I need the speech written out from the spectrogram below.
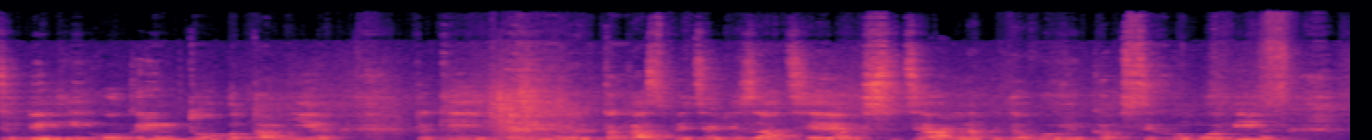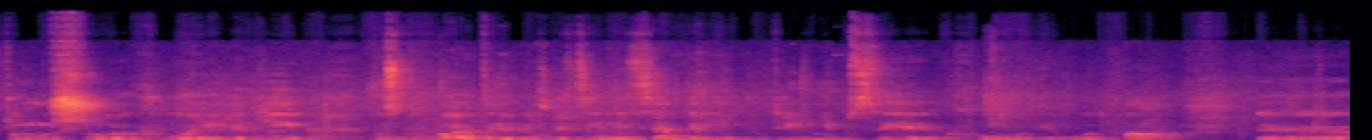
сюди. І окрім того, там є такий, е, така спеціалізація, як соціальна педагогіка, психологія, тому що хворі, які поступають в реабілітаційний центр, їм потрібні психологи. От, а е,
